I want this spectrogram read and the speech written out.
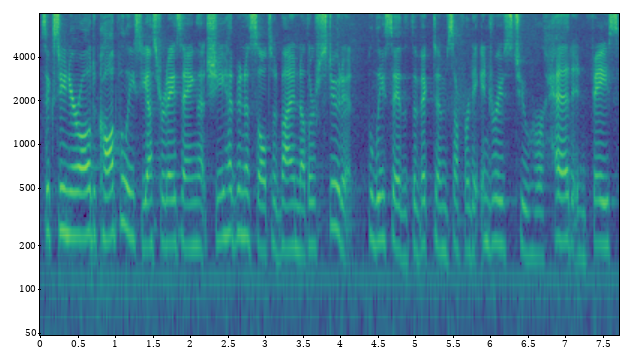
16-year-old called police yesterday saying that she had been assaulted by another student. Police say that the victim suffered injuries to her head and face.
